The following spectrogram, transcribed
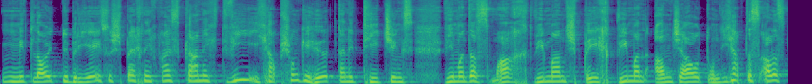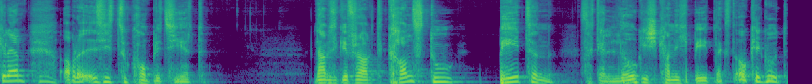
mit Leuten über Jesus sprechen. Ich weiß gar nicht wie. Ich habe schon gehört deine Teachings, wie man das macht, wie man spricht, wie man anschaut. Und ich habe das alles gelernt, aber es ist zu kompliziert. Dann habe ich sie gefragt, kannst du beten? Sagt er, logisch kann ich beten. Ich gesagt, okay, gut.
